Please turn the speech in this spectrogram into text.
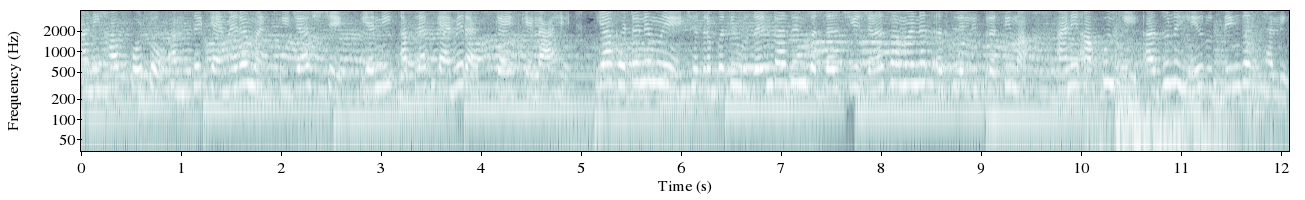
आणि हा फोटो आमचे कॅमेरामन इजाज शेख यांनी आपल्या कॅमेऱ्यात कैद केला आहे. या घटनेमुळे छत्रपती उदयनराजेंबद्दलची जनसामान्यात असलेली प्रतिमा आणि आपुलकी अजूनही वृद्धिंगत झाली.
